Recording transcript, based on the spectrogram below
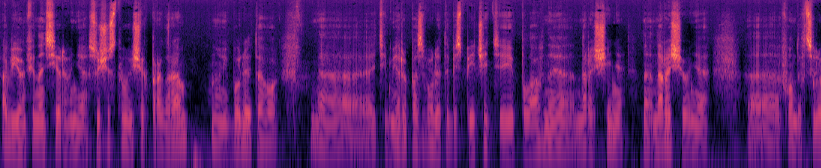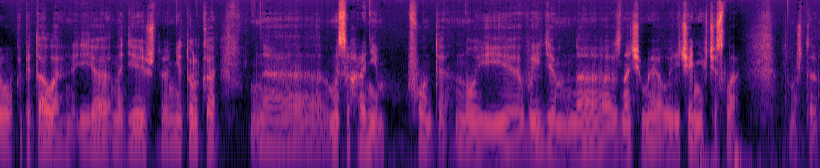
объем финансирования существующих программ, ну и более того, э, эти меры позволят обеспечить и плавное наращение, наращивание э, фондов целевого капитала. И я надеюсь, что не только мы сохраним фонды, но и выйдем на значимое увеличение их числа. Потому что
